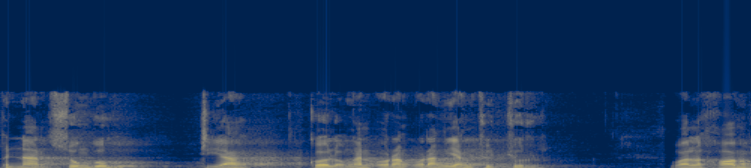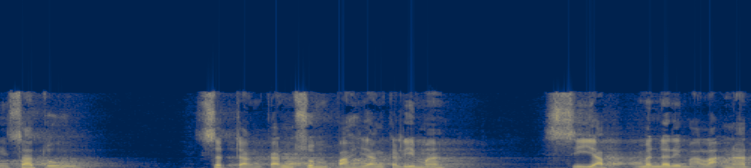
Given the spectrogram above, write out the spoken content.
benar. Sungguh dia golongan orang-orang yang jujur. Wal khamisatu sedangkan sumpah yang kelima siap menerima laknat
